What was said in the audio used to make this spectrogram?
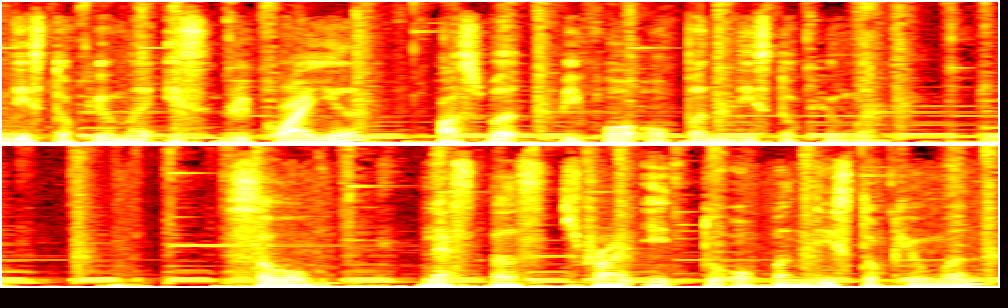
this document is required password before open this document. So let us try it to open this document.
